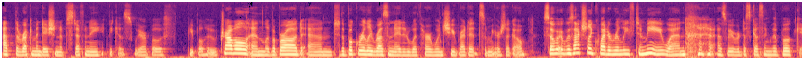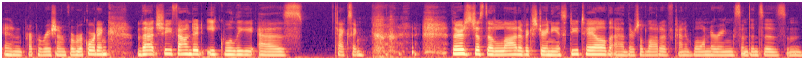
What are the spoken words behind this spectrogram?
at the recommendation of Stephanie because we are both people who travel and live abroad, and the book really resonated with her when she read it some years ago. So it was actually quite a relief to me when, as we were discussing the book in preparation for recording, that she found it equally as taxing. there's just a lot of extraneous detail, and there's a lot of kind of wandering sentences and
